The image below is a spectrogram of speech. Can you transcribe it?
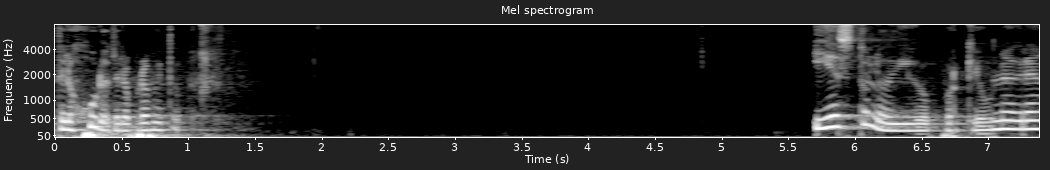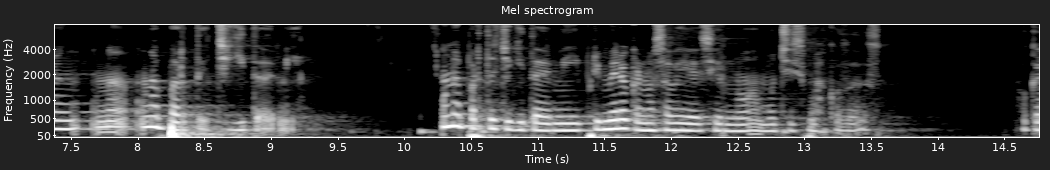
te lo juro, te lo prometo. Y esto lo digo porque una gran, una, una, parte chiquita de mí, una parte chiquita de mí, primero que no sabía decir no a muchísimas cosas, ¿ok?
